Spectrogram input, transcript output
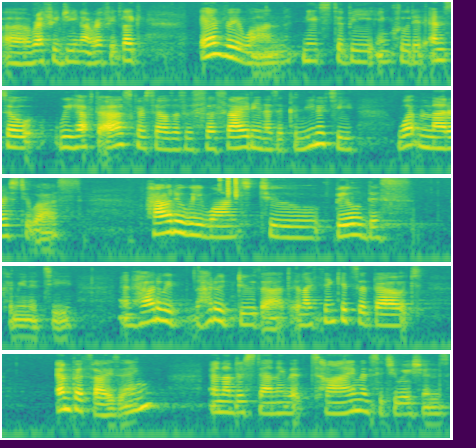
a refugee, not refugee. Like everyone needs to be included. And so we have to ask ourselves as a society and as a community what matters to us? How do we want to build this community? And how do we how do we do that? And I think it's about empathizing and understanding that time and situations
